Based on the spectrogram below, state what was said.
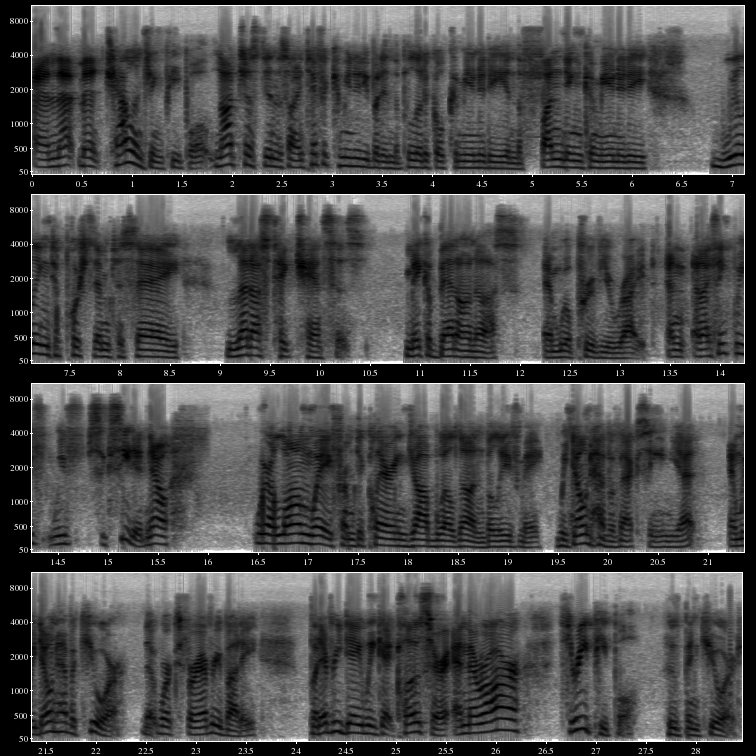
And that meant challenging people, not just in the scientific community, but in the political community, in the funding community, willing to push them to say, let us take chances, make a bet on us, and we'll prove you right. And and I think we've we've succeeded. Now, we're a long way from declaring job well done, believe me. We don't have a vaccine yet, and we don't have a cure that works for everybody. But every day we get closer, and there are three people who've been cured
